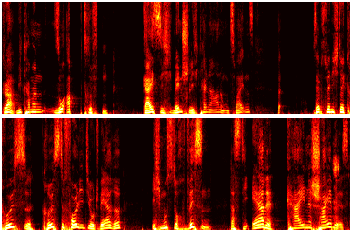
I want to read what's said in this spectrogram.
klar, wie kann man so abdriften? Geistig, menschlich, keine Ahnung. Und zweitens, selbst wenn ich der größte, größte Vollidiot wäre, ich muss doch wissen, dass die Erde keine Scheibe ist.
